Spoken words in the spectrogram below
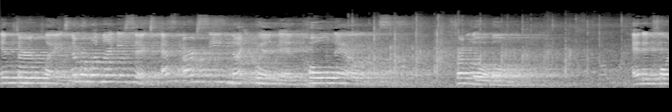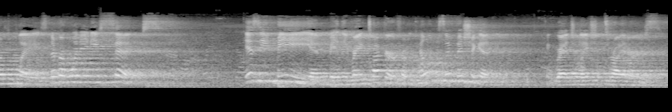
In third place, number 196, SRC Nightwind and Cole Downs from Louisville. And in fourth place, number 186, Izzy B. and Bailey Ray Tucker from Kalamazoo, Michigan. Congratulations, riders.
